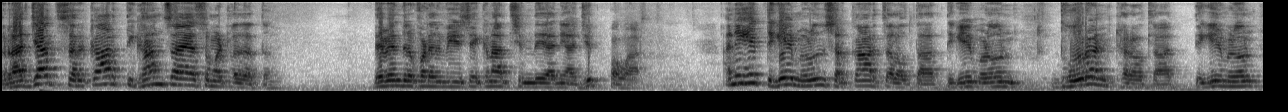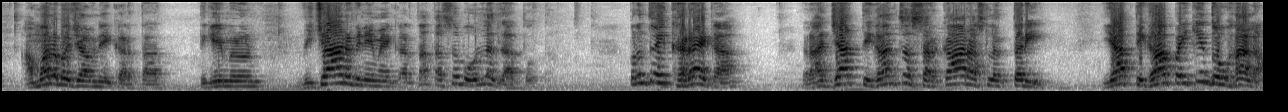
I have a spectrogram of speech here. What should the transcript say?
राज्यात सरकार तिघांचं आहे असं म्हटलं जातं. देवेंद्र फडणवीस एकनाथ शिंदे आणि अजित पवार. आणि हे तिघे मिळून सरकार चालवतात तिघे मिळून धोरण ठरवतात तिघे मिळून अंमलबजावणी करतात तिघे मिळून विचार विनिमय करतात असं बोललं जात होतं. परंतु हे खरं आहे का? राज्यात तिघांचं सरकार असलं तरी या तिघापैकी दोघाला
